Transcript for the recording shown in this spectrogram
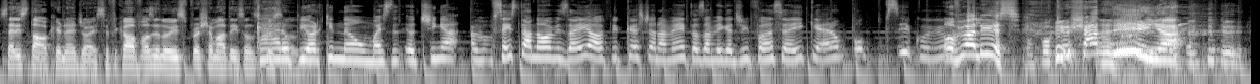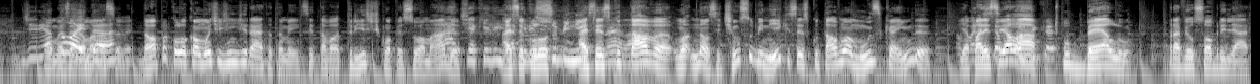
Série Stalker, né, Joyce? Você ficava fazendo isso pra chamar a atenção das Cara, pessoas. o pior que não, mas eu tinha. Sem citar nomes aí, ó, fica questionamento, as amigas de infância aí, que eram um pouco psico, viu? Né? Ouviu, Alice? Um pouquinho chatinha. Diria Pô, mas era doida. massa, velho. Dava pra colocar um monte de indireta também. Você tava triste com a pessoa amada. Ah, tinha aquele- aí você, aquele colo... subnick, aí você né, escutava. Uma... Não, você tinha um subnick, você escutava uma música ainda. e Aparecia lá, música. tipo, belo, pra ver o sol brilhar.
